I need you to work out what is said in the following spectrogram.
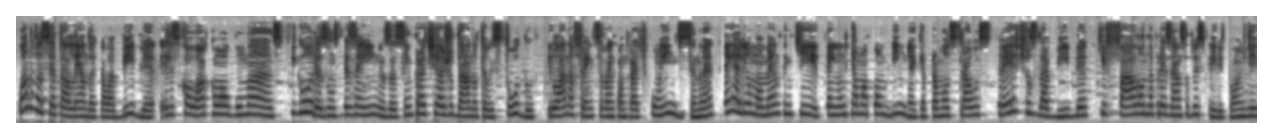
Quando você tá lendo aquela Bíblia, eles colocam algumas figuras, uns desenhinhos assim pra te ajudar no teu estudo. E lá na frente você vai encontrar tipo um índice, né? Tem ali um momento em que tem um que é uma pombinha, que é pra mostrar os trechos da Bíblia que falam da presença do Espírito, onde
